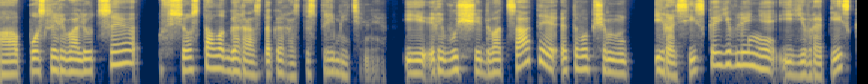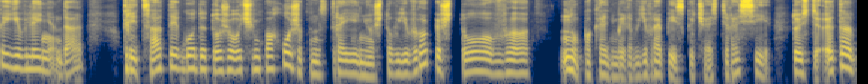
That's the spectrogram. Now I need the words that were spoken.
А после революции все стало гораздо-гораздо стремительнее. И ревущие двадцатые это, в общем, и российское явление, и европейское явление, да. Тридцатые годы тоже очень похожи по настроению, что в Европе, что в ну, по крайней мере, в европейской части России. То есть это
